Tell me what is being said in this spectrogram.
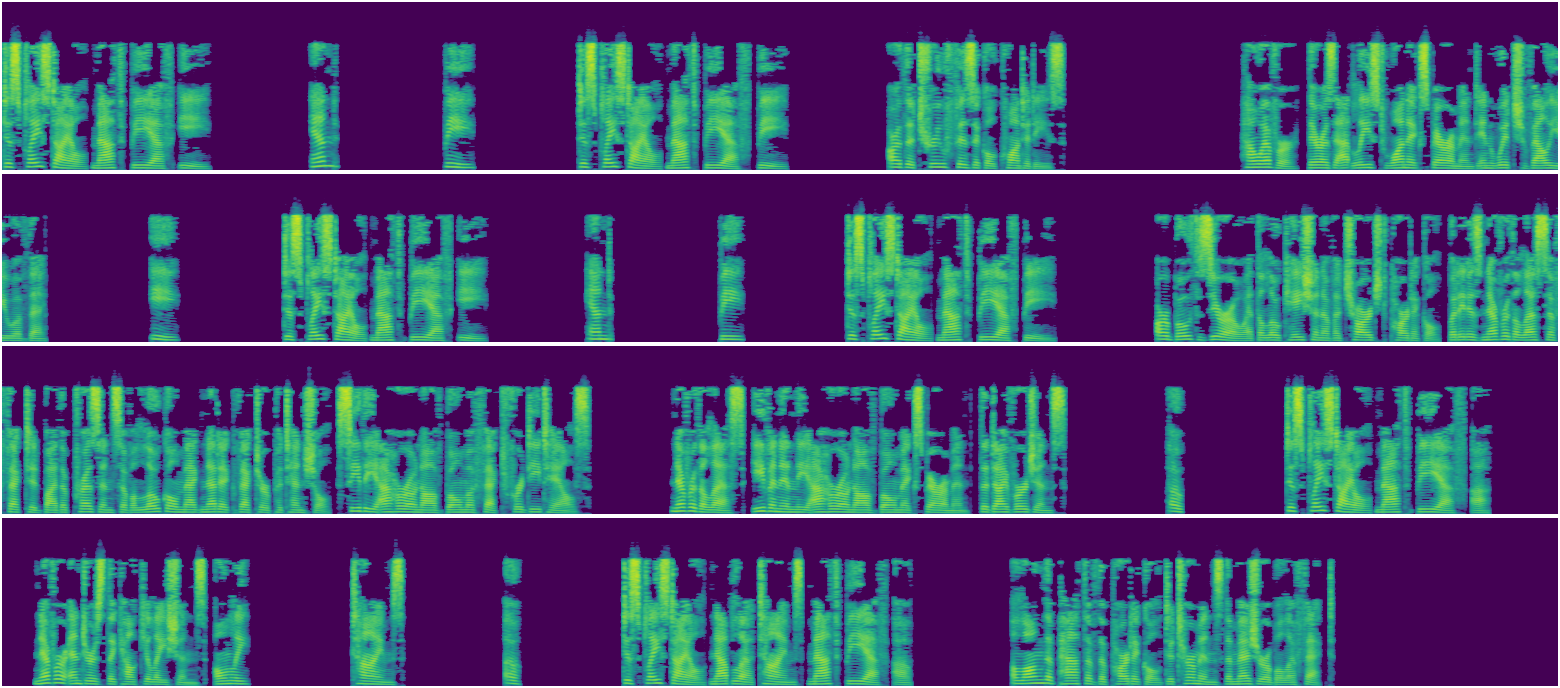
display style math BF E and B display style math BF B are the true physical quantities. However, there is at least one experiment in which value of the E display style math BF E and B display style math BF B are both zero at the location of a charged particle, but it is nevertheless affected by the presence of a local magnetic vector potential. See the Aharonov-Bohm effect for details. Nevertheless, even in the Aharonov-Bohm experiment, the divergence a displaystyle math BF a never enters the calculations, only times a displaystyle nabla times math a along the path of the particle determines the measurable effect.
